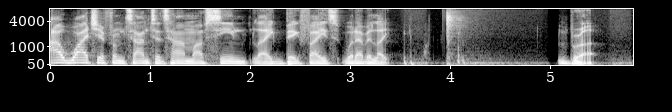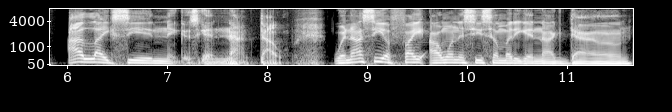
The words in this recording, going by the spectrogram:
I watch it from time to time. I've seen like big fights, whatever. Like, bruh, I like seeing niggas get knocked out. When I see a fight, I want to see somebody get knocked down.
